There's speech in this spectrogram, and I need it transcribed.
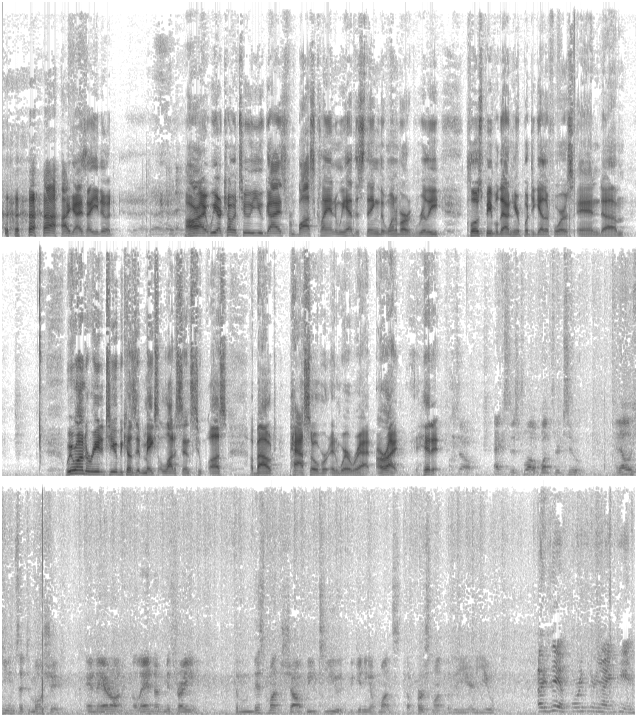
Hi guys, how you doing? All right, we are coming to you guys from Boss Clan, and we had this thing that one of our really close people down here put together for us, and um, we wanted to read it to you because it makes a lot of sense to us about Passover and where we're at. All right, hit it. So, Exodus 12, 1 through 2. And Elohim said to Moshe and Aaron in the land of Mizraim, the, This month shall be to you the beginning of months, the first month of the year to you. Isaiah 43:19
